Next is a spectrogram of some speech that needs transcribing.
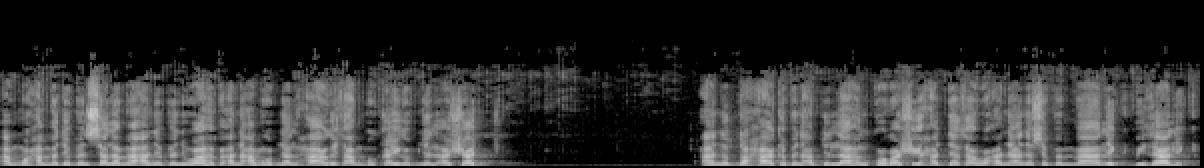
عن محمد بن سلمة عن ابن وهب عن عمرو بن الحارث عن بكير بن الأشج عن الضحاك بن عبد الله القرشي حدثه عن أنس بن مالك بذلك.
